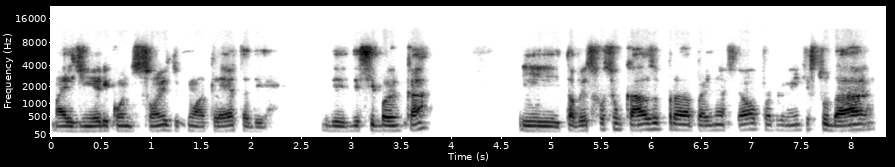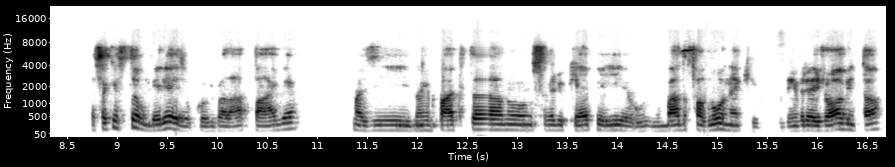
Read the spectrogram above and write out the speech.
mais dinheiro e condições do que um atleta de, de, de se bancar. E talvez fosse um caso para a NFL propriamente estudar essa questão. Beleza, o clube vai lá, paga, mas e não impacta no, no salário cap aí. O, o Bado falou, né, que o Denver é jovem e tal,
